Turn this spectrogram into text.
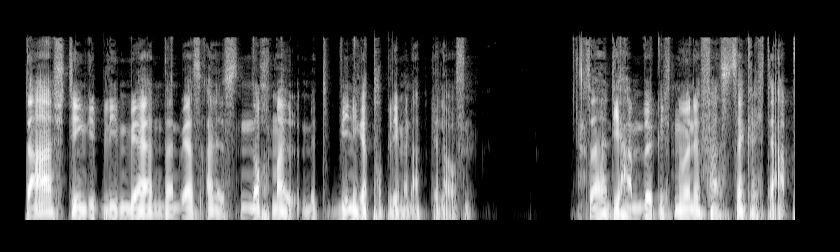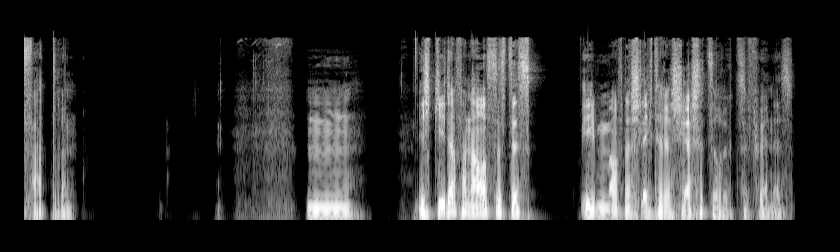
da stehen geblieben wären, dann wäre es alles nochmal mit weniger Problemen abgelaufen. Sondern die haben wirklich nur eine fast senkrechte Abfahrt drin. Hm, ich gehe davon aus, dass das eben auf eine schlechte Recherche zurückzuführen ist.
